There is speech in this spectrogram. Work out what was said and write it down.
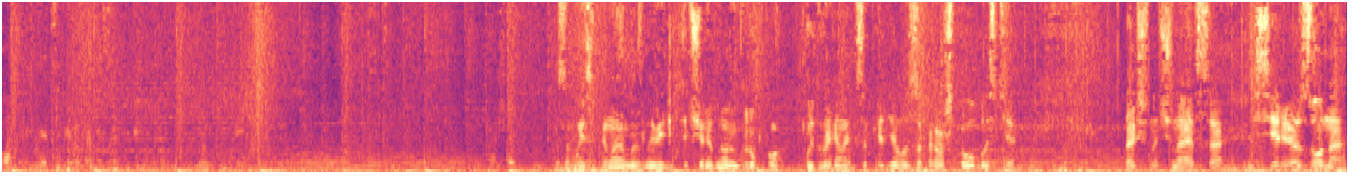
Вам инициировано За моей спиной можно видеть очередную группу выдворенных за пределы Запорожской области. Дальше начинается серия зона,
